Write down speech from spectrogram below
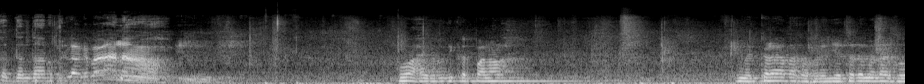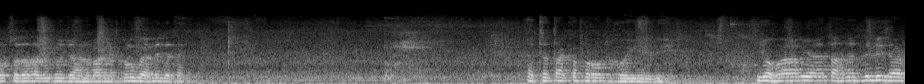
ਤਾਂ ਦੰਦਾਂ ਨੂੰ ਲੱਗਦਾ ਨਾ। ਵਾਹਿਗੁਰੂ ਦੀ ਕਿਰਪਾ ਨਾਲ। ਨਿਕਲਿਆ ਤਾਂ ਖਬਰੇ ਜਿੱਥੇ ਤੇ ਮੈਂ ਤਾਂ ਸੋਚਦਾ ਤਾਂ ਵੀ ਕੋਈ ਜਾਨਵਰ ਨਿਕਲੂਗਾ ਇਹਦੇ ਜਿੱਥੇ। ਇੱਥੇ ਤੱਕ ਅਪਰੋਚ ਹੋਈ ਨਹੀਂ ਦੀ ਜੋ ਹੋਇਆ ਵੀ ਆ ਤਾਂ ਹਜੇ ਦਿੱਲੀ ਸਾਈਡ।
